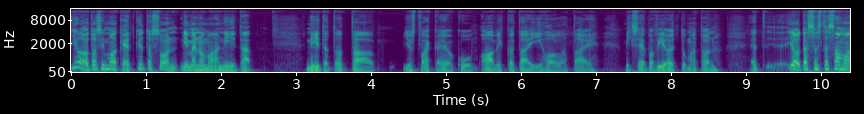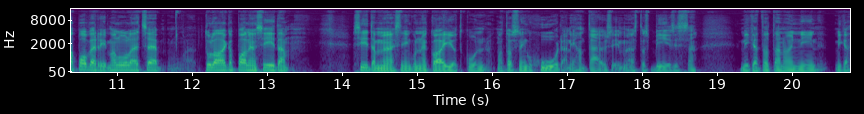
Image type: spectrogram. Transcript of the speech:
joo tosi makeet. Kyllä tuossa on nimenomaan niitä, niitä tota, just vaikka joku aavikko tai iholla tai miksei jopa vioittumaton. Et, joo, tässä on sitä samaa poveria. Mä luulen, että se tulee aika paljon siitä, siitä myös niin kuin ne kaiut, kun mä tuossa niin huudan ihan täysin myös tuossa biisissä, mikä, tota noin niin, mikä,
